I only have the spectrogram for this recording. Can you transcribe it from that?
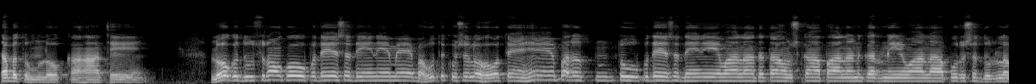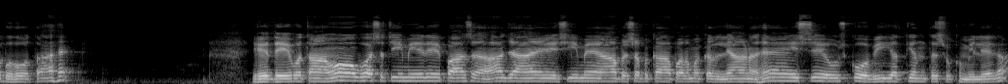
तब तुम लोग कहाँ थे? लोग दूसरों को उपदेश देने में बहुत कुशल होते हैं, परंतु उपदेश देने वाला तथा उसका पालन करने वाला पुरुष दुर्लभ होता है। ये देवताओं वह सची मेरे पास आ जाए, इसी में आप सबका परम कल्याण है, इससे उसको भी अत्यंत सुख मिलेगा।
